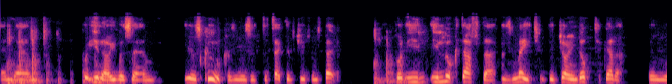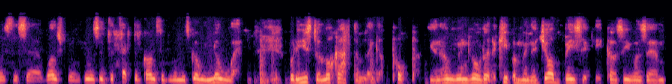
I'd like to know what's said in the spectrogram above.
And um, but you know, he was um, he was cool because he was a detective chief inspector. But he, he looked after his mate. They joined up together. Who was this uh, Welsh boy? Who was a detective constable and was going nowhere. But he used to look after him like a pup, you know, in order to keep him in a job, basically, because he was um,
